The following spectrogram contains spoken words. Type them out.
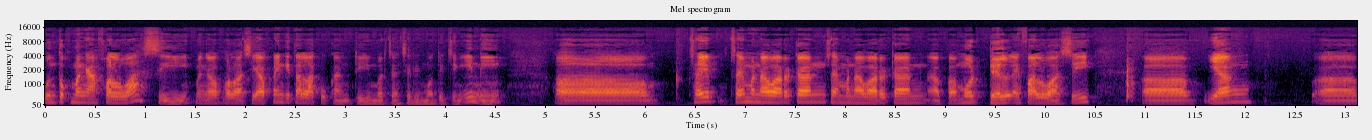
untuk mengevaluasi mengevaluasi apa yang kita lakukan di emergency remote teaching ini uh, saya saya menawarkan saya menawarkan apa model evaluasi uh, yang uh,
